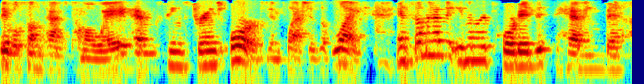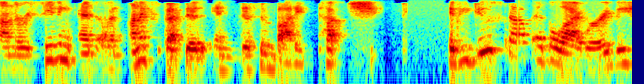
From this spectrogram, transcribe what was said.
They will sometimes come away having seen strange orbs and flashes of light, and some have even reported having been on the receiving end of an unexpected and disembodied touch. If you do stop at the library, be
